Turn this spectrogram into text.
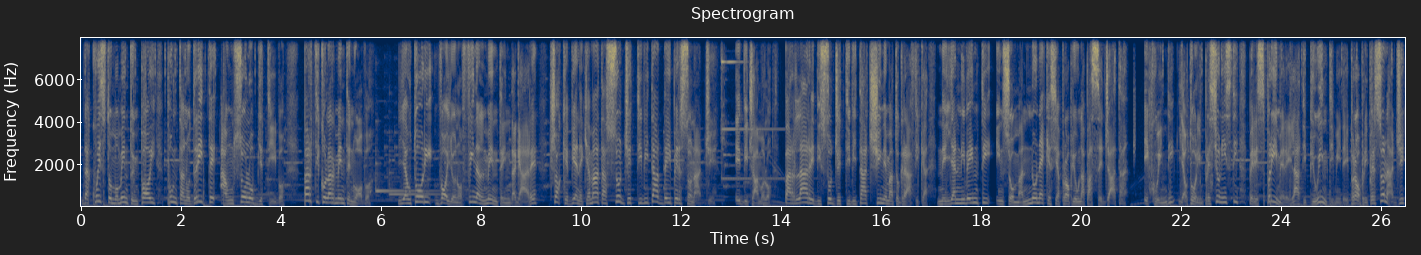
da questo momento in poi puntano dritte a un solo obiettivo, particolarmente nuovo gli autori vogliono finalmente indagare ciò che viene chiamata soggettività dei personaggi. E diciamolo, parlare di soggettività cinematografica negli anni venti, insomma, non è che sia proprio una passeggiata. E quindi gli autori impressionisti, per esprimere i lati più intimi dei propri personaggi,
